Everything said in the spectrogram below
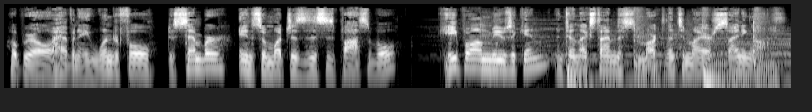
Hope you're all having a wonderful December in so much as this is possible. Keep on musicking. Until next time, this is Mark Linsenmayer signing off.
